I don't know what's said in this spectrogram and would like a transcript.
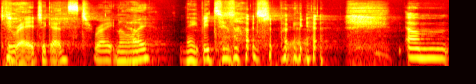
to rage against right now. Yeah, maybe too much. Yeah. yeah. Um,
